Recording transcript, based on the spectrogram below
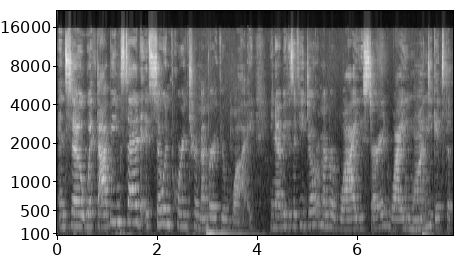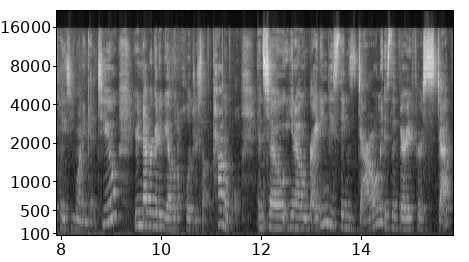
And so, with that being said, it's so important to remember your why you know because if you don't remember why you started why you mm-hmm. want to get to the place you want to get to you're never going to be able to hold yourself accountable and so you know writing these things down is the very first step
